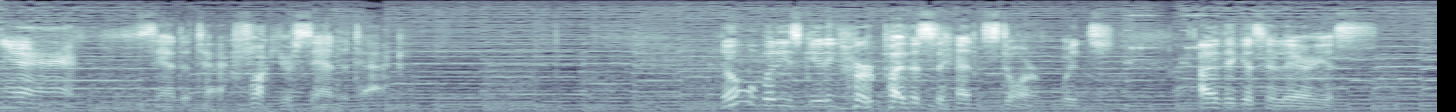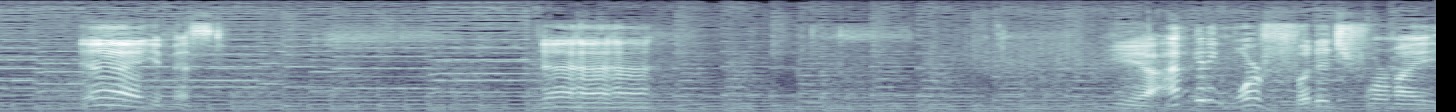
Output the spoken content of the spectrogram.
Yeah, sand attack. Fuck your sand attack. Nobody's getting hurt by the sandstorm, which I think is hilarious. Yeah, you missed. Yeah, I'm getting more footage for my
